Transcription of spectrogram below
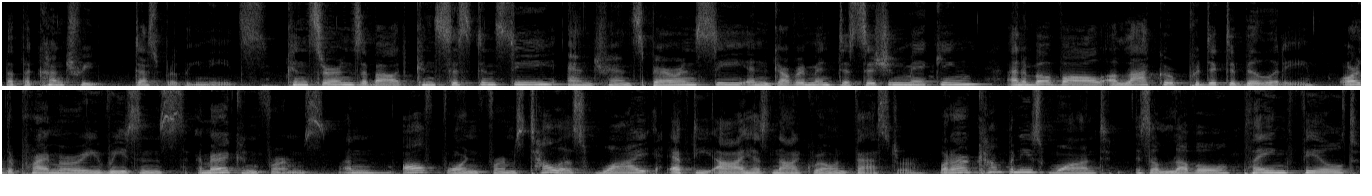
that the country desperately needs. Concerns about consistency and transparency in government decision making, and above all, a lack of predictability, are the primary reasons American firms and all foreign firms tell us why FDI has not grown faster. What our companies want is a level playing field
